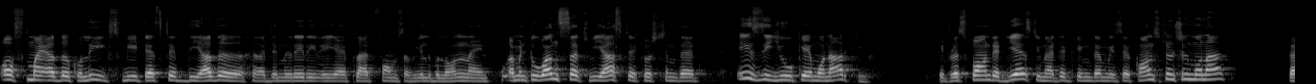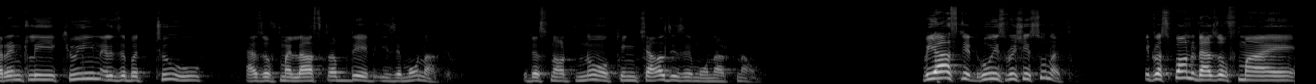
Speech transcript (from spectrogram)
of my other colleagues, we tested the other uh, generative AI platforms available online. I mean, to one such, we asked a question that is the UK monarchy? It responded, yes, the United Kingdom is a constitutional monarch. Currently, Queen Elizabeth II, as of my last update, is a monarch. It does not know King Charles is a monarch now. We asked it, who is Rishi Sunak? It responded, as of my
